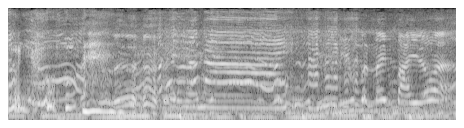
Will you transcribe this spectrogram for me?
รับอยู่รับอยู่รับอยู่หน่อยนิ้วมันไม่ไปแล้วอะเ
